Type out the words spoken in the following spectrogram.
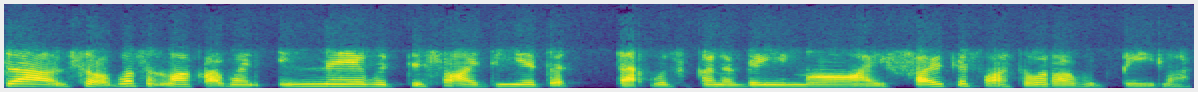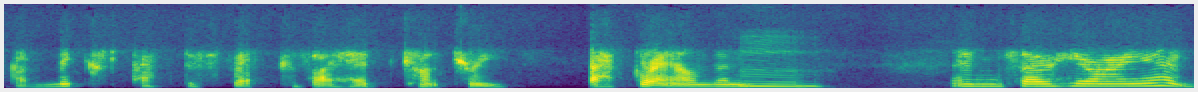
does. So it wasn't like I went in there with this idea that that was going to be my focus. I thought I would be like a mixed practice vet because I had country background, and Mm. and so here I am,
